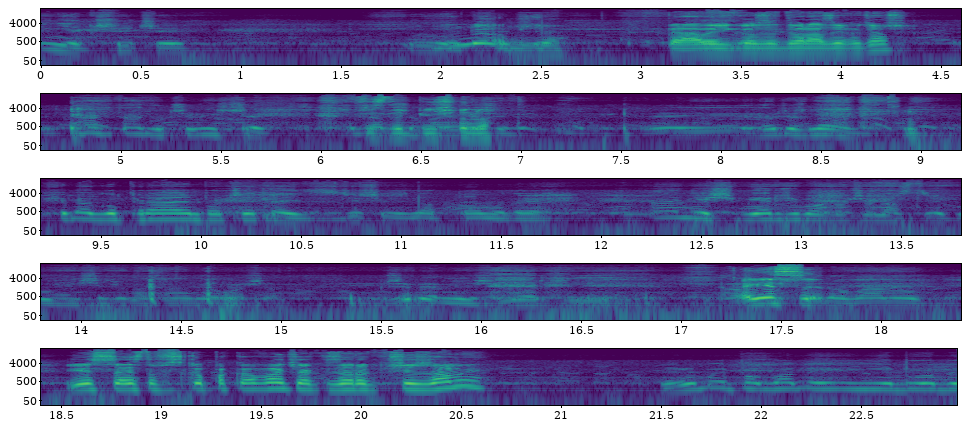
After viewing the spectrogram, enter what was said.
I nie krzyczy. I nie krzyczy. Dobrze. Brałeś go ze dwa razy chociaż? Tak, tak, oczywiście. Przez te Zawsze 50 najlepszy. Chociaż no, chyba go prałem, poczekaj, z 10 lat temu teraz. A nie śmierdzi, bo zawsze na strychu wisi do następnego łosia. Grzybem nie śmierdzi, A jest-. Jest sens to wszystko pakować, jak za rok przyjeżdżamy? Gdyby były pogody i nie byłoby,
